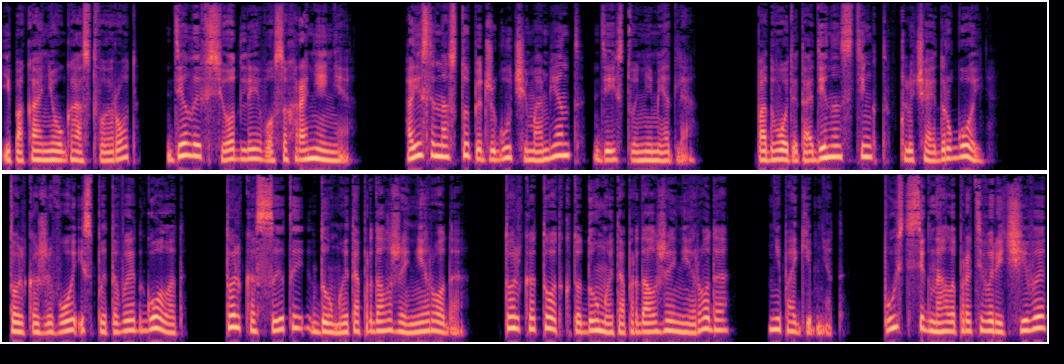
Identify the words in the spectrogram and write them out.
и пока не угас твой род, делай все для его сохранения. А если наступит жгучий момент, действуй немедля. Подводит один инстинкт, включай другой. Только живой испытывает голод, только сытый думает о продолжении рода. Только тот, кто думает о продолжении рода, не погибнет. Пусть сигналы противоречивы,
